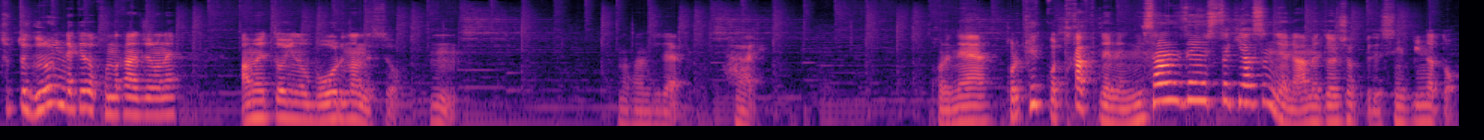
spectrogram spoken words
ちょっとグロいんだけど、こんな感じのね、アメトイのボールなんですよ。うん。こんな感じで。はい。これね、これ結構高くてね、2、3000円した気がするんだよね、アメトイショップで新品だと。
